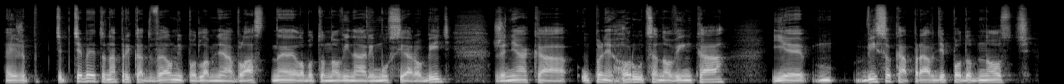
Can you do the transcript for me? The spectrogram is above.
Hej, že tebe je to napríklad veľmi podľa mňa vlastné, lebo to novinári musia robiť, že nejaká úplne horúca novinka je vysoká pravdepodobnosť,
